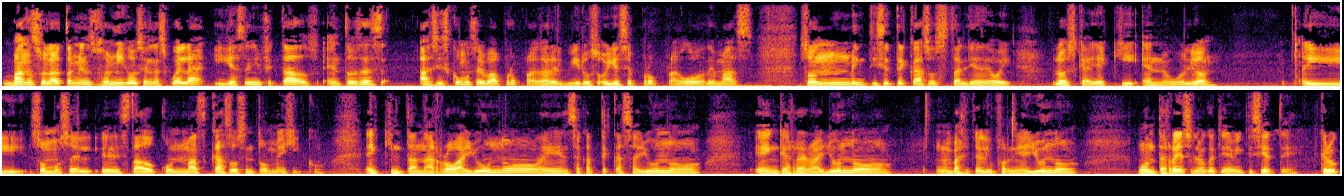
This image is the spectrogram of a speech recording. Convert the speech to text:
van a solar también a sus amigos en la escuela y ya están infectados. Entonces así es como se va a propagar el virus o ya se propagó de más. Son 27 casos hasta el día de hoy los que hay aquí en Nuevo León. Y somos el, estado con más casos en todo México. En Quintana Roo hay uno, en Zacatecas hay uno, en Guerrero hay uno, en Baja California hay uno. Monterrey es el único que tiene 27. Creo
